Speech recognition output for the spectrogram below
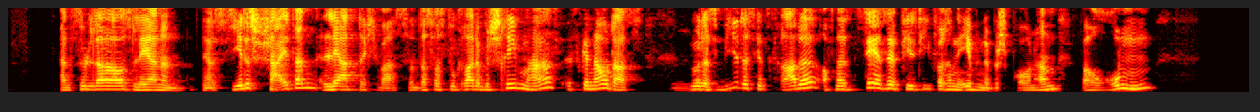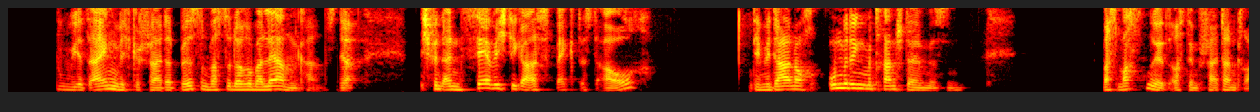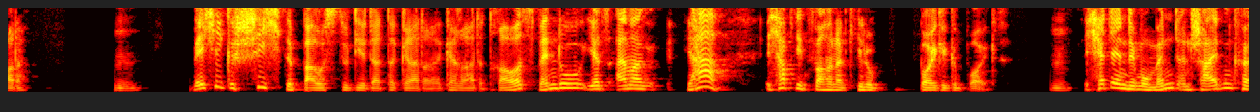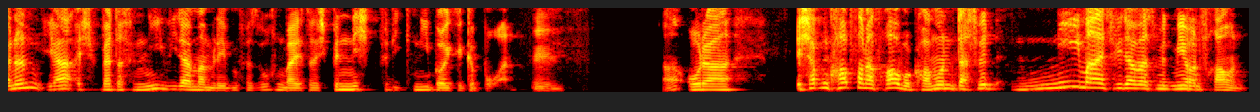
kannst du daraus lernen. Ja. Das, jedes Scheitern lehrt dich was. Und das, was du gerade beschrieben hast, ist genau das. Nur, dass wir das jetzt gerade auf einer sehr, sehr viel tieferen Ebene besprochen haben, warum du jetzt eigentlich gescheitert bist und was du darüber lernen kannst. Ja. Ich finde, ein sehr wichtiger Aspekt ist auch, den wir da noch unbedingt mit dran stellen müssen. Was machst du jetzt aus dem Scheitern gerade? Mhm. Welche Geschichte baust du dir da gerade, gerade draus, wenn du jetzt einmal, ja, ich habe die 200 Kilo Beuge gebeugt. Mhm. Ich hätte in dem Moment entscheiden können, ja, ich werde das nie wieder in meinem Leben versuchen, weil ich, ich bin nicht für die Kniebeuge geboren. Mhm. Ja? Oder ich habe einen Korb von einer Frau bekommen und das wird niemals wieder was mit mir und Frauen.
